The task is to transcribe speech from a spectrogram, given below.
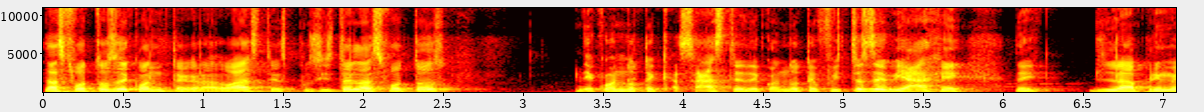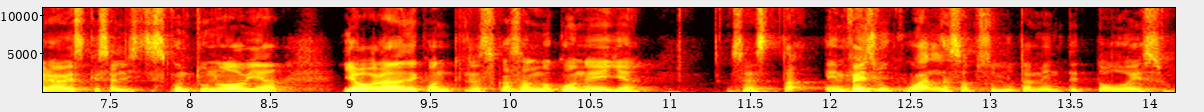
las fotos de cuando te graduaste, pusiste las fotos de cuando te casaste, de cuando te fuiste de viaje, de la primera vez que saliste con tu novia y ahora de cuando te estás casando con ella. O sea, está, en Facebook guardas absolutamente todo eso.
